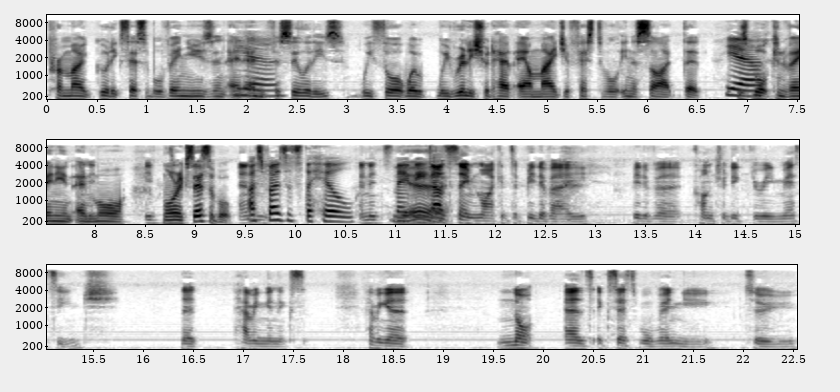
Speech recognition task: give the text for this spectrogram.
promote good accessible venues and, and, Yeah. and facilities, we thought well, we really should have our major festival in a site that is more convenient and more It- more accessible. I suppose it's the hill. And it's maybe. it does seem like it's a bit of a bit of a contradictory message that having an ex- having a not as accessible venue to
